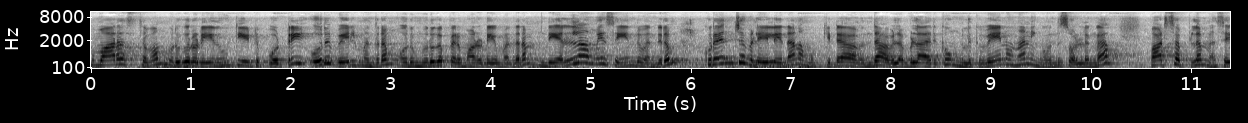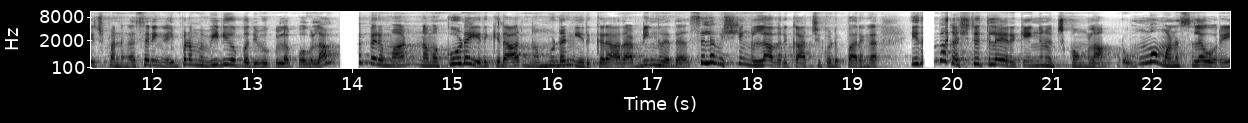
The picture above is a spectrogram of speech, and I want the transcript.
குமாரஸ்தவம் முருகருடைய நூற்றி எட்டு போற்றி ஒரு வேல் மந்திரம் ஒரு முருகப்பெருமானுடைய மந்திரம் இது எல்லாமே சேர்ந்து வந்துடும் குறைஞ்ச விலையிலே தான் நம்மக்கிட்ட வந்து அவைலபிளாக இருக்குது உங்களுக்கு வேணும்னா நீங்கள் வந்து சொல்லுங்கள் வாட்ஸ்அப்பில் மெசேஜ் பண்ணுங்கள் சரிங்க இப்போ நம்ம வீடியோ பதிவுக்குள்ளே போகலாம். பெருமான் நம்ம கூட இருக்கிறார் நம்முடன் இருக்கிறார் அப்படிங்கிறத சில விஷயங்கள்ல அவர் காட்சி கொடுப்பாருங்க. இது ரொம்ப கஷ்டத்தில் இருக்கீங்கன்னு வச்சுக்கோங்களேன். ரொம்ப மனசில் ஒரே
